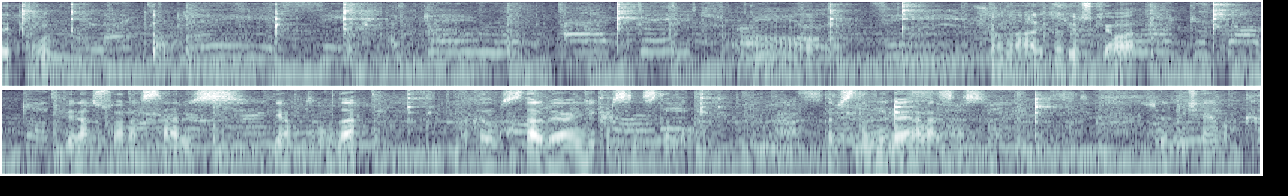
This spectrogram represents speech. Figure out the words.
Yapayım. Oo. Şu anda harika gözüküyor ama biraz sonra servis yaptığımda bakalım sizler beğenecek misiniz tadını? Tabii siz tadını beğenemezsiniz. Söylediğim şeye bak.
